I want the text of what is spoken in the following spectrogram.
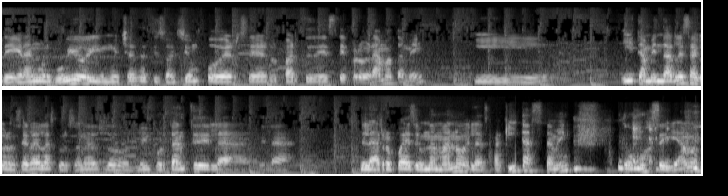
de, gran orgullo y mucha satisfacción poder ser parte de este programa también. Y, y también darles a conocer a las personas lo, lo importante de la, de la, de la ropa de segunda mano, de las paquitas también, como se llama.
